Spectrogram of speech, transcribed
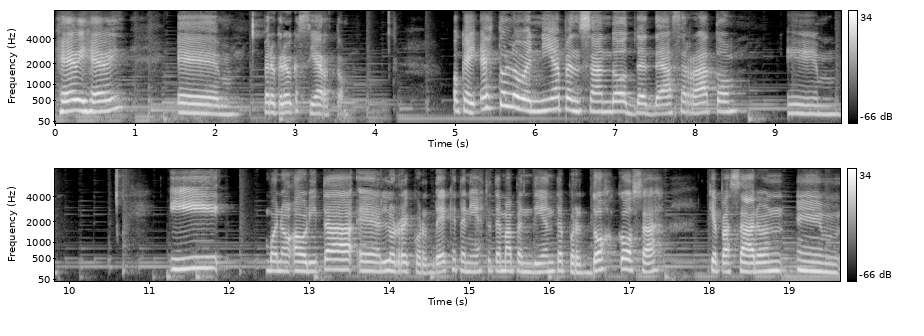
heavy, heavy, em, pero creo que es cierto. Ok, esto lo venía pensando desde hace rato em, y bueno, ahorita eh, lo recordé que tenía este tema pendiente por dos cosas que pasaron en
